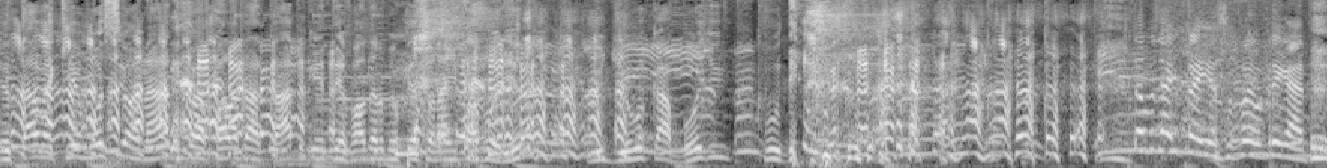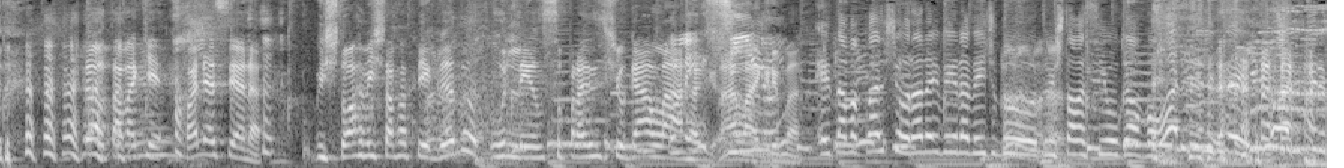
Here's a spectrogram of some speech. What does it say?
Eu tava aqui emocionado com a fala da Tata, que o Etevaldo era o meu personagem favorito. E o Diogo acabou de fuder. Estamos aí pra isso, foi obrigado. Não, tava aqui. Olha a cena. O Storm estava pegando o lenço pra enxugar a, larga, a lágrima. Ele tava quase chorando, aí veio na mente do, do estava assim o Galvão. Olha o que ele fez, olha o que ele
